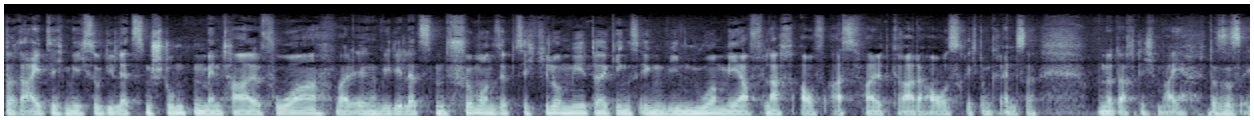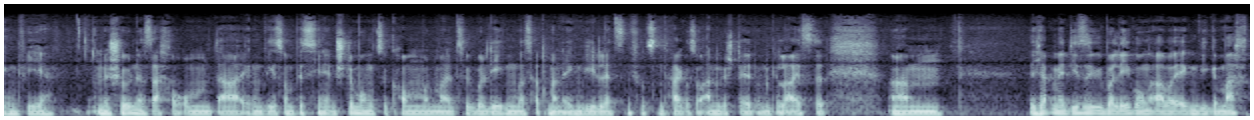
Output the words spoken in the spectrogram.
bereite ich mich so die letzten Stunden mental vor, weil irgendwie die letzten 75 Kilometer ging es irgendwie nur mehr flach auf Asphalt geradeaus Richtung Grenze. Und da dachte ich, Mai, das ist irgendwie eine schöne Sache, um da irgendwie so ein bisschen in Stimmung zu kommen und mal zu überlegen, was hat man irgendwie die letzten 14 Tage so angestellt und geleistet. Ähm, ich habe mir diese Überlegung aber irgendwie gemacht,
